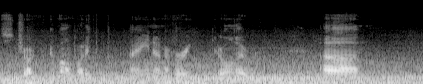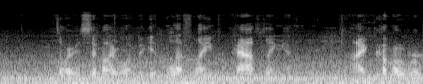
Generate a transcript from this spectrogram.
this truck. Come on, buddy. I ain't in a hurry. Get on over. Um, sorry, a semi wanted to get in the left lane for passing, and I come over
